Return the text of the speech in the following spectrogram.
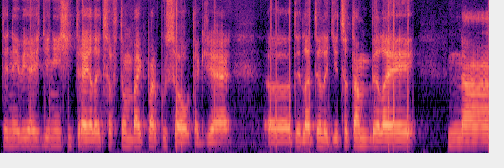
ty nejvyježděnější traily, co v tom bike parku jsou, takže uh, tyhle ty lidi, co tam byli, na,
